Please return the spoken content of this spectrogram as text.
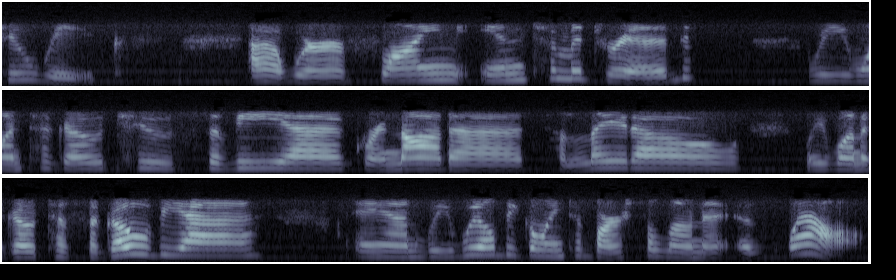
two weeks. Uh, we're flying into Madrid. We want to go to Sevilla, Granada, Toledo. We want to go to Segovia. And we will be going to Barcelona as well.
